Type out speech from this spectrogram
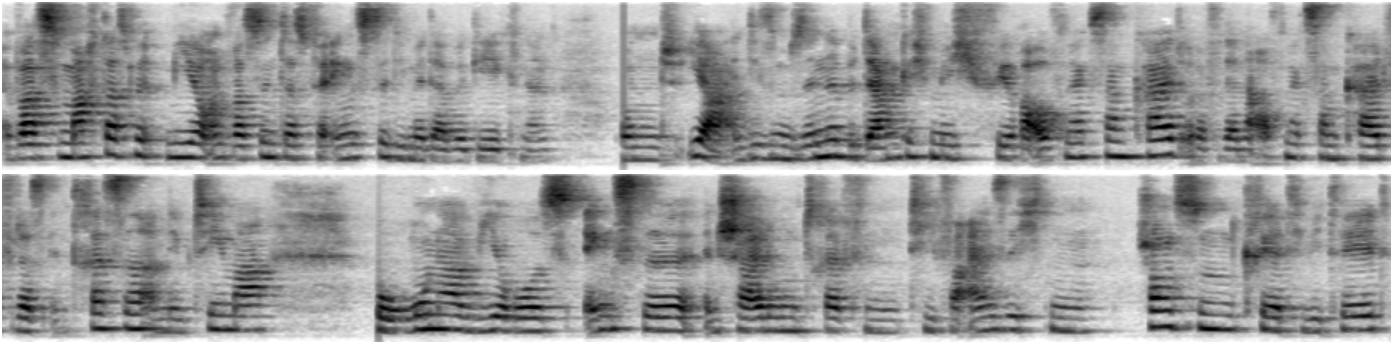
was macht das mit mir und was sind das für Ängste, die mir da begegnen. Und ja, in diesem Sinne bedanke ich mich für Ihre Aufmerksamkeit oder für deine Aufmerksamkeit, für das Interesse an dem Thema Coronavirus, Ängste, Entscheidungen treffen, tiefe Einsichten, Chancen, Kreativität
